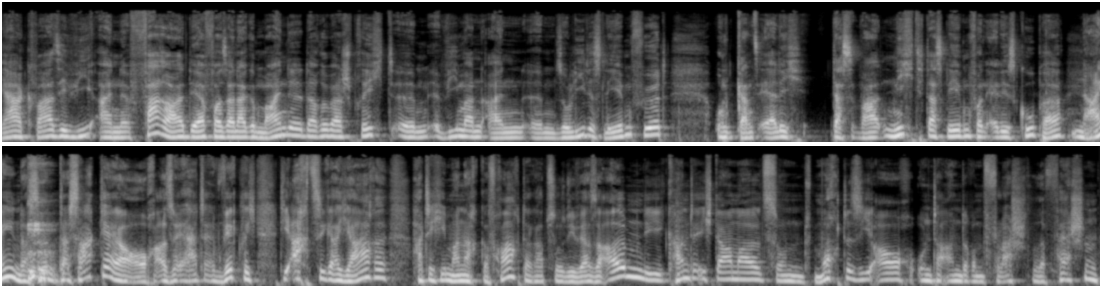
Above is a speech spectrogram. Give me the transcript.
ja quasi wie ein Pfarrer, der vor seiner Gemeinde darüber spricht, ähm, wie man ein ähm, solides Leben führt. Und ganz ehrlich, das war nicht das Leben von Alice Cooper. Nein, das, das sagt er ja auch. Also er hatte wirklich, die 80er Jahre hatte ich immer nachgefragt. Da gab es so diverse Alben, die kannte ich damals und mochte sie auch. Unter anderem Flush the Fashion.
